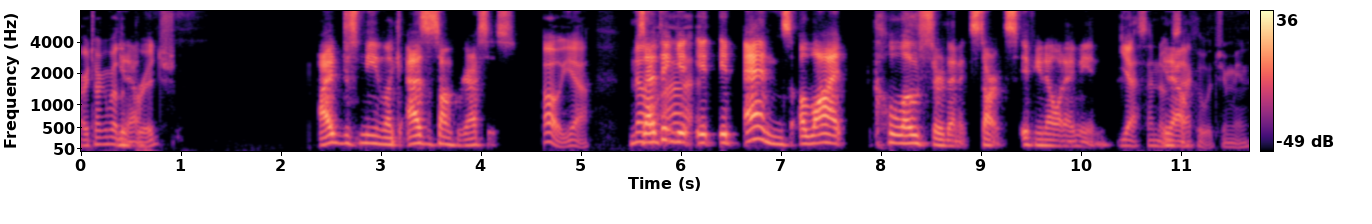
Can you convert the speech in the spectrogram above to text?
are you talking about you the know. bridge? I just mean like as the song progresses. Oh yeah, no, I think uh, it, it it ends a lot closer than it starts, if you know what I mean. Yes, I know you know. exactly what you mean.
